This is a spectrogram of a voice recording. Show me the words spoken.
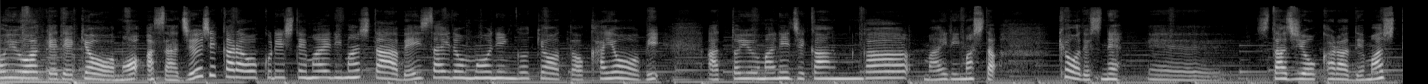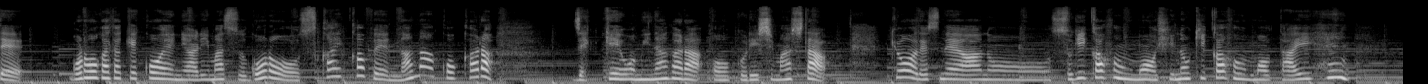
というわけで今日も朝10時からお送りしてまいりましたベイサイドモーニング京都火曜日。あっという間に時間が参りました。今日はですね、えー、スタジオから出まして五郎ヶ岳公園にあります五郎スカイカフェ7個から絶景を見ながらお送りしました。今日はですねあのスギ花粉もヒノキ花粉も大変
